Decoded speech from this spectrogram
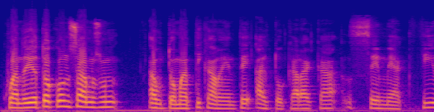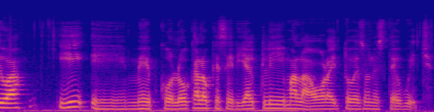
Cuando yo toco un Samsung automáticamente al tocar acá se me activa y eh, me coloca lo que sería el clima, la hora y todo eso en este widget.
